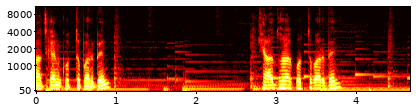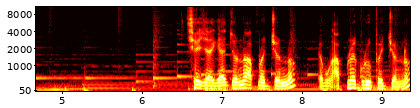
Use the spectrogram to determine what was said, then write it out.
নাচ গান করতে পারবেন, খেলাধুলা করতে পারবেন। সেই জায়গার জন্য আপনার জন্য এবং আপনার গ্রুপের জন্য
